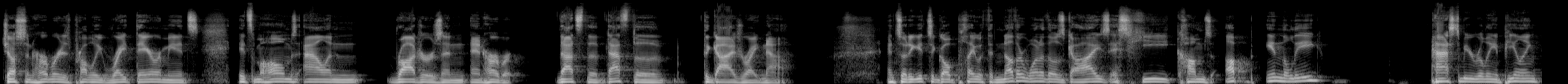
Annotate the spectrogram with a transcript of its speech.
Justin Herbert is probably right there. I mean, it's it's Mahomes, Allen, Rodgers, and and Herbert. That's the that's the the guys right now. And so to get to go play with another one of those guys as he comes up in the league has to be really appealing.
